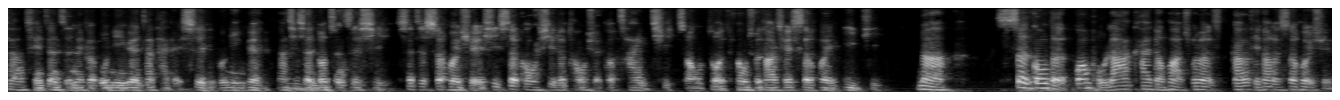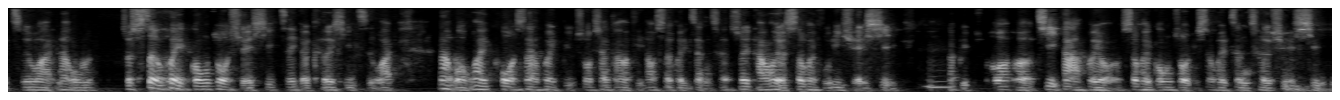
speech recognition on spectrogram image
像前阵子那个文林院在台北市立文林院，那其实很多政治系甚至社会学系、社工系的同学都参与其中，做碰触到一些社会议题。那社工的光谱拉开的话，除了刚刚提到的社会学之外，那我们就社会工作学系这个科系之外，那往外扩散会，比如说像刚刚提到社会政策，所以台湾会有社会福利学系，嗯，那比如说呃，暨大会有社会工作与社会政策学系。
